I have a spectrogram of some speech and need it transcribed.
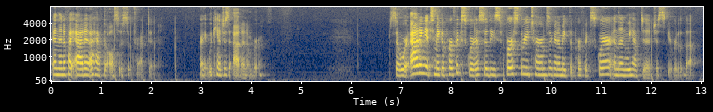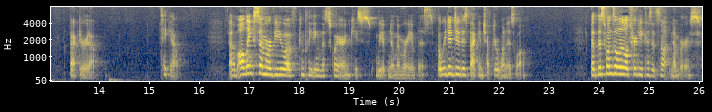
And then if I add it, I have to also subtract it, right? We can't just add a number. So we're adding it to make a perfect square. So these first three terms are going to make the perfect square, and then we have to just get rid of that, factor it out, take it out. Um, I'll link some review of completing the square in case we have no memory of this. But we did do this back in chapter one as well. But this one's a little tricky because it's not numbers.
